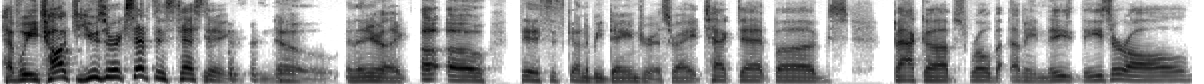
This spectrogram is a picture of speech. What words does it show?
Have we talked user acceptance testing? no. And then you're like, uh oh, this is going to be dangerous, right? Tech debt, bugs, backups, roll. I mean, these these are all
